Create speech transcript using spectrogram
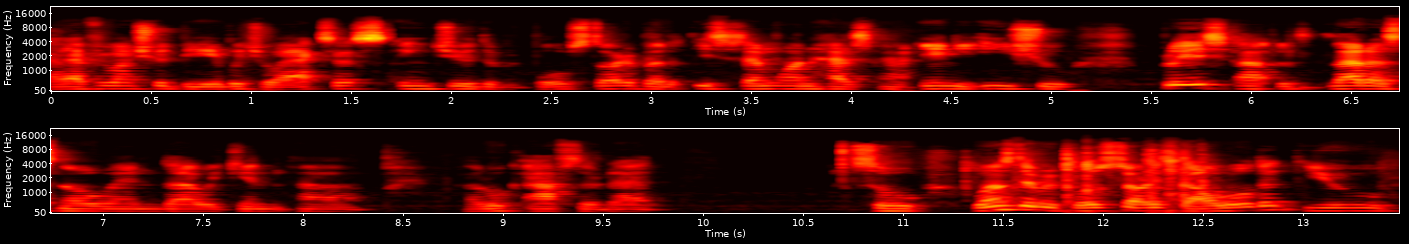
uh, everyone should be able to access into the repository. But if someone has uh, any issue, please uh, let us know and uh, we can uh, uh, look after that. So once the repository is downloaded, you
